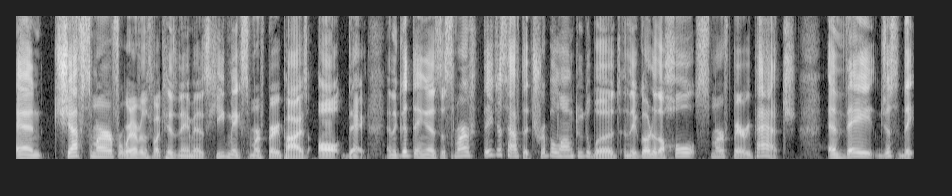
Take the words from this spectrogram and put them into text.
And Chef Smurf, or whatever the fuck his name is, he makes Smurfberry pies all day. And the good thing is, the Smurfs, they just have to trip along through the woods and they go to the whole Smurfberry patch. And they just, they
